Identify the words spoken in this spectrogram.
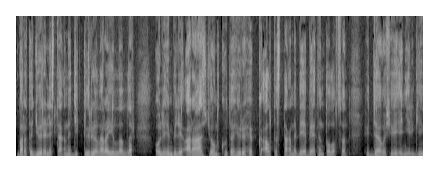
барда жөрелестағына жикті ырылар айыллалар, олеген біле араз жон кута хүрі хөпкі алтыстағына бәе бәтін толотсан, хүддағы шүйе энергия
